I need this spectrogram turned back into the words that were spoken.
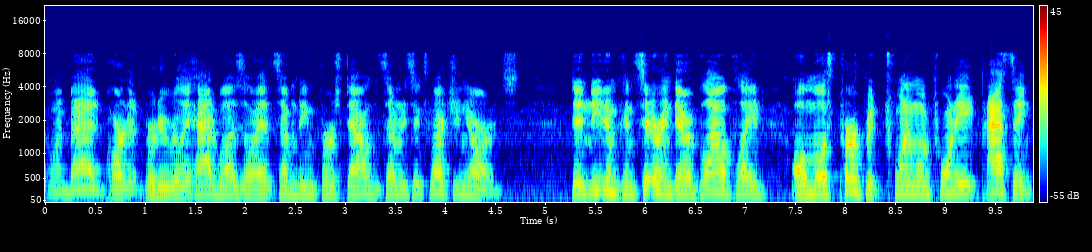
The only bad part that Purdue really had was they only had 17 first downs and 76 rushing yards. Didn't need them considering David Blough played almost perfect 21 28 passing,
